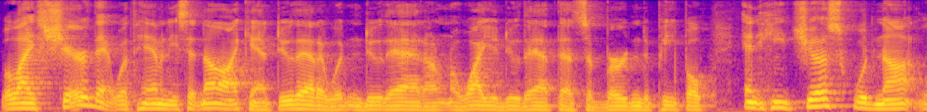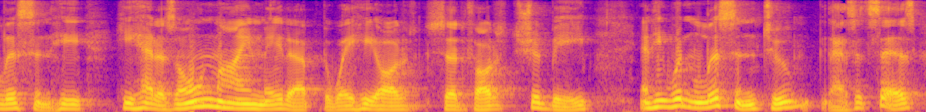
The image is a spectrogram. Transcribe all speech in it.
Well, I shared that with him, and he said, No, I can't do that. I wouldn't do that. I don't know why you do that. That's a burden to people. And he just would not listen. He, he had his own mind made up the way he ought, said, thought it should be, and he wouldn't listen to, as it says,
